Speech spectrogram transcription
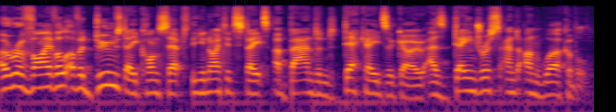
a revival of a doomsday concept the United States abandoned decades ago as dangerous and unworkable.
